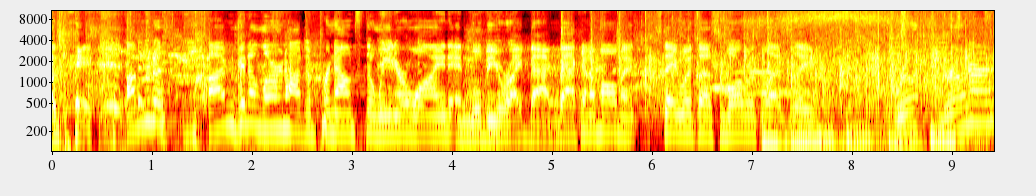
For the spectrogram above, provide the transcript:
Okay, I'm gonna I'm gonna learn how to pronounce the Wiener wine, and we'll be right back. Back in a moment. Stay with us. More with Leslee. Gru- Gruner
